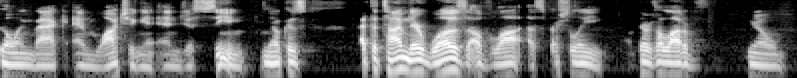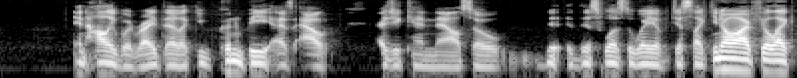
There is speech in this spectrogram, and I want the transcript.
going back and watching it and just seeing, you know, because at the time there was a lot, especially there was a lot of, you know, in Hollywood, right? That like you couldn't be as out as you can now. So th- this was the way of just like, you know, I feel like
